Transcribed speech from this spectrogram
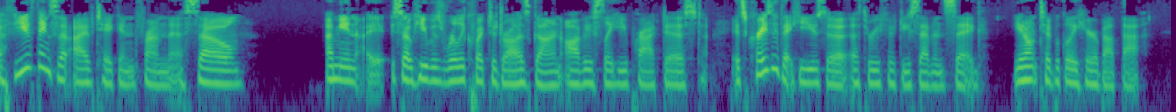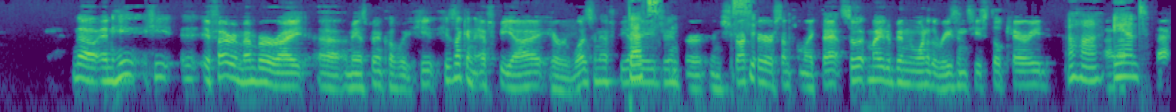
A few things that I've taken from this, so I mean, so he was really quick to draw his gun. Obviously, he practiced. It's crazy that he used a, a 357 SIG. You don't typically hear about that. No, and he he, if I remember right, uh, I mean it's been a couple. Weeks, he, he's like an FBI or was an FBI That's, agent or instructor or something like that. So it might have been one of the reasons he still carried. Uh-huh. Uh, and that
